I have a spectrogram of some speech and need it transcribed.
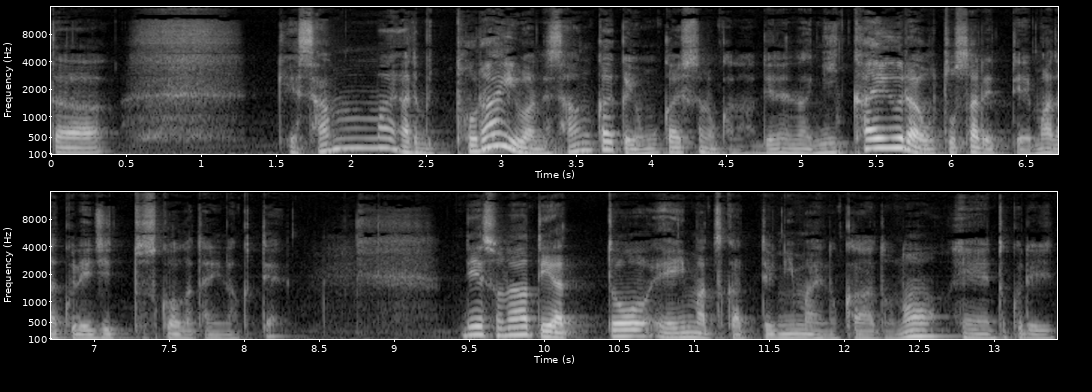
た3枚あでもトライはね3回か4回したのかな。でね2回ぐらい落とされてまだクレジットスコアが足りなくて。でその後やっと、えー、今使ってる2枚のカードの、えーと、クレジッ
